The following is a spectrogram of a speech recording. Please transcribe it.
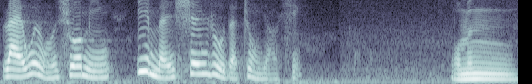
来为我们说明一门深入的重要性。我们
